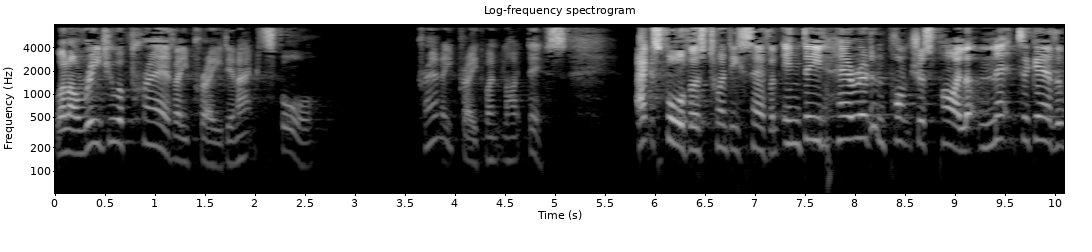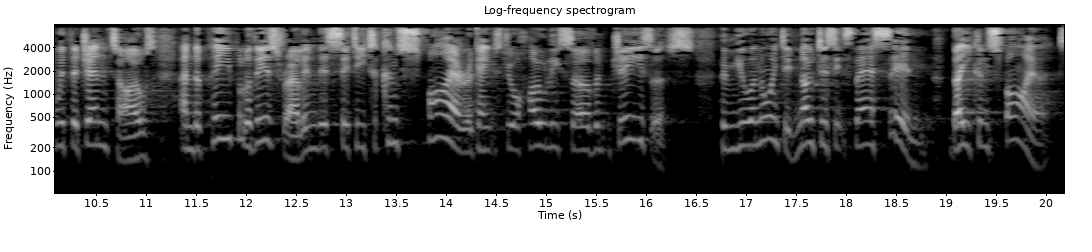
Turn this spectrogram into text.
Well, I'll read you a prayer they prayed in Acts 4. The prayer they prayed went like this. Acts 4 verse 27. Indeed, Herod and Pontius Pilate met together with the Gentiles and the people of Israel in this city to conspire against your holy servant Jesus, whom you anointed. Notice it's their sin. They conspired.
